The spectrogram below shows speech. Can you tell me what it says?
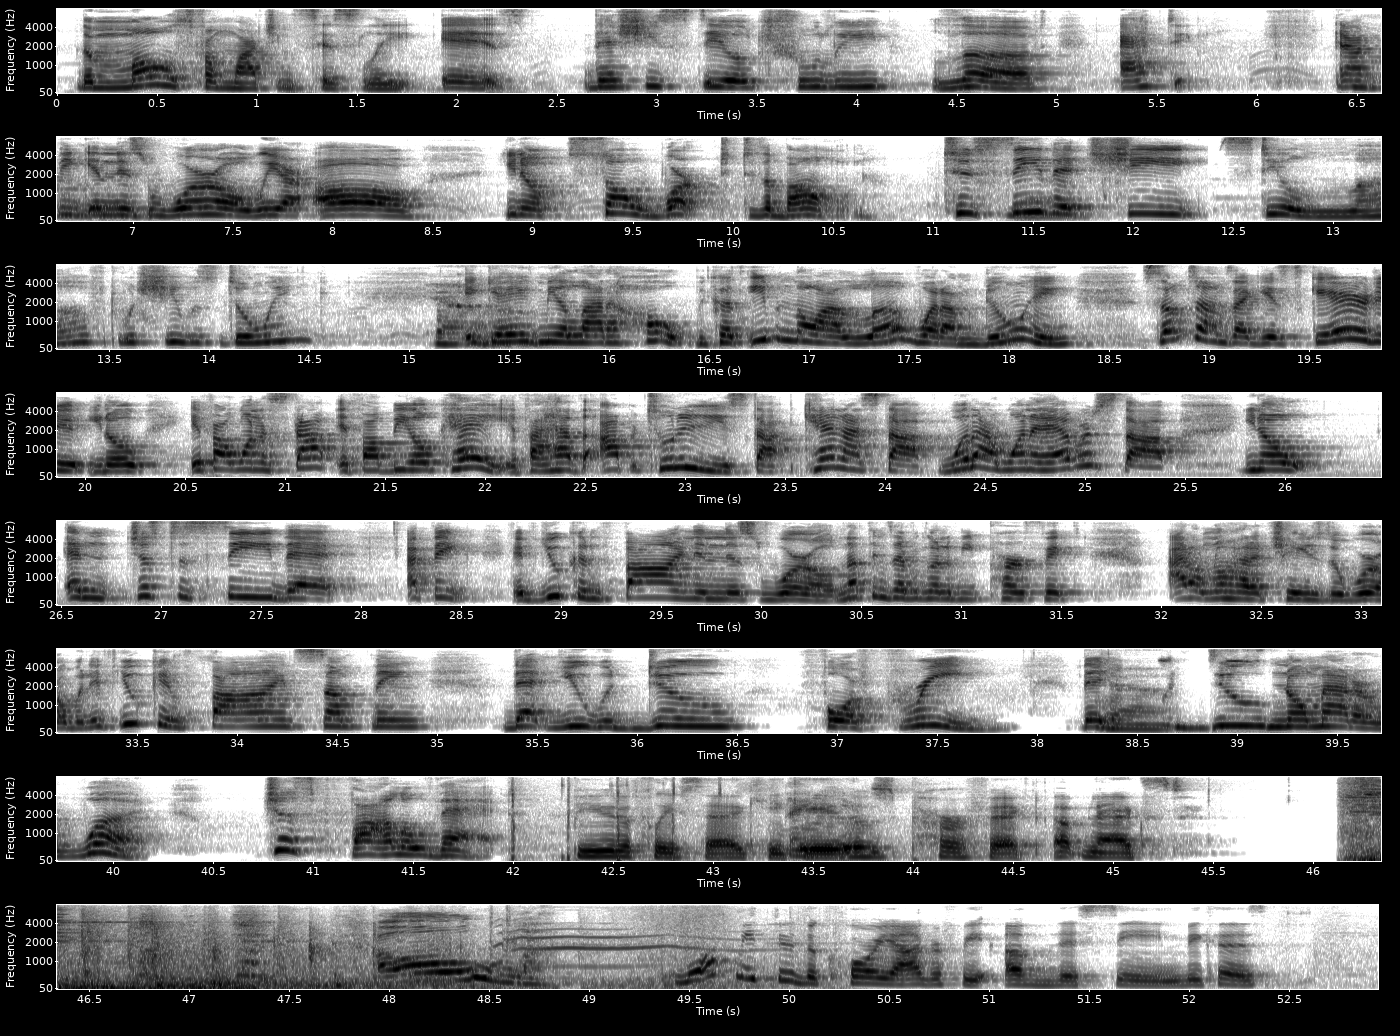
the most from watching Cicely is that she still truly loved acting. And I think in this world, we are all, you know, so worked to the bone to see that she still loved what she was doing yeah. it gave me a lot of hope because even though I love what I'm doing, sometimes I get scared. If, you know, if I want to stop, if I'll be okay, if I have the opportunity to stop, can I stop? Would I want to ever stop? You know, and just to see that, I think if you can find in this world, nothing's ever going to be perfect. I don't know how to change the world, but if you can find something that you would do for free, that yeah. you would do no matter what, just follow that. Beautifully said, Keke. That was perfect. Up next. Oh! Walk me through the choreography of this scene because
